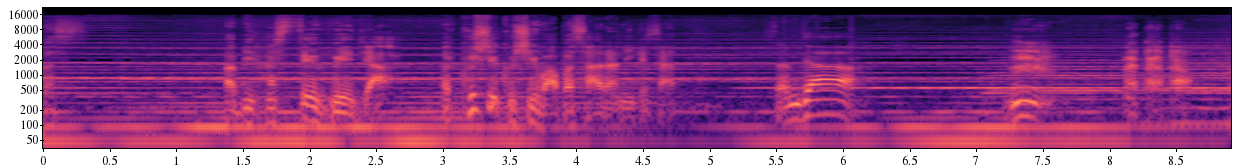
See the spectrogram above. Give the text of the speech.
बस, अभी हँसते हुए जा और खुशी खुशी वापस आ रानी के साथ। समझा? क्या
